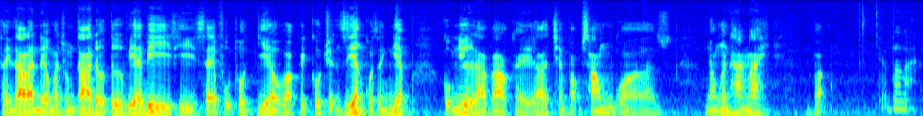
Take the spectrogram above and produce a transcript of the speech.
thành ra là nếu mà chúng ta đầu tư VIB thì sẽ phụ thuộc nhiều vào cái câu chuyện riêng của doanh nghiệp cũng như là vào cái à, triển vọng sóng của nhóm ngân hàng này. Vâng. Dạ vâng ạ.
